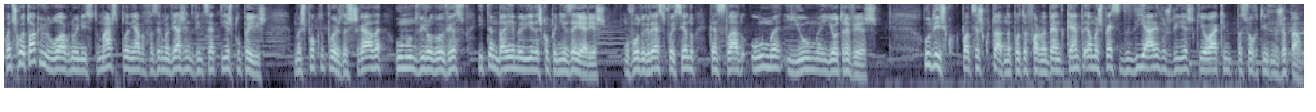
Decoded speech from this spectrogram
Quando chegou a Tóquio, logo no início de março, planeava fazer uma viagem de 27 dias pelo país. Mas pouco depois da chegada, o mundo virou do avesso e também a maioria das companhias aéreas. O voo de regresso foi sendo cancelado uma e uma e outra vez. O disco, que pode ser escutado na plataforma Bandcamp, é uma espécie de diário dos dias que Joaquim passou retido no Japão.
